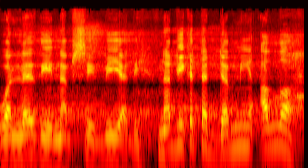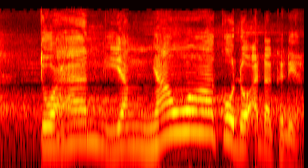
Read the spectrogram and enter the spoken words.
Wallazi nafsi biyadi. Nabi kata demi Allah Tuhan yang nyawa aku doa ada ke dia.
